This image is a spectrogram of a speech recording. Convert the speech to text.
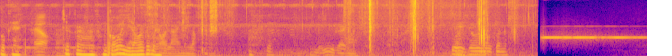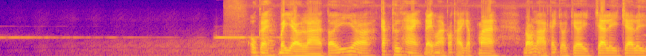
Ok. Thấy không? Chắc ờ, không có gì đâu các bạn. Coi lại mình lọc. Bị gì rồi ui ui ui Ok, bây giờ là tới ờ, cách thứ hai để mà có thể gặp ma. Đó là cái trò chơi Charlie Charlie.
